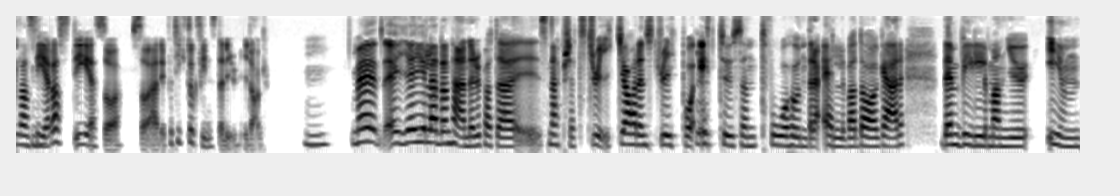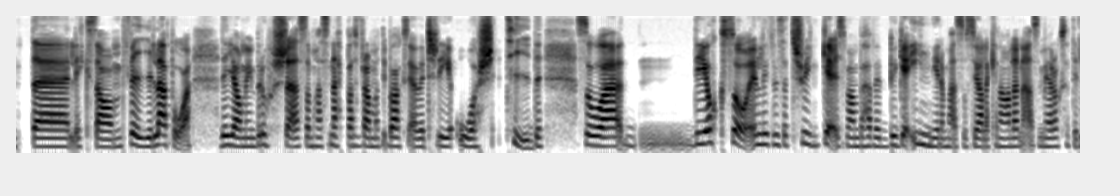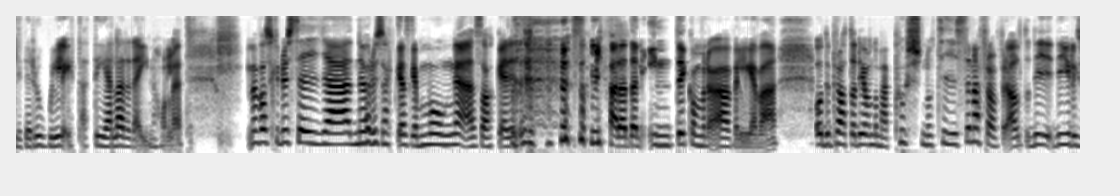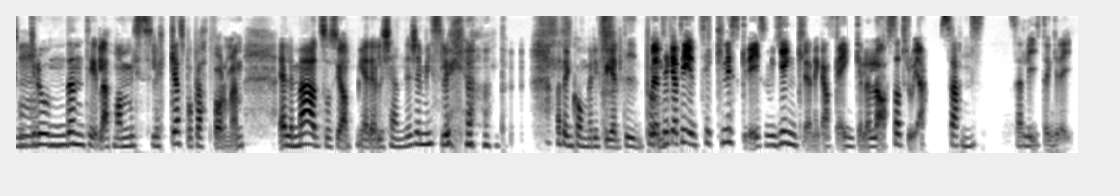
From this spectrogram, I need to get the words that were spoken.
lanseras mm. det så, så är det. På TikTok finns det nu idag. Mm. Men eh, jag gillar den här när du pratar eh, Snapchat streak. Jag har en streak på mm. 1211 dagar. Den vill man ju inte liksom fila på. Det är jag och min brorsa som har snappat mm. fram och tillbaka över tre års tid. Så mm, det är också en liten så trigger som man behöver bygga in mm. i de här sociala kanalerna som gör också att det är lite roligt att dela det där innehållet. Men vad skulle du säga, nu har du sagt ganska många saker som gör att den inte kommer att överleva. Och du pratade ju om de här pushnotiserna framför allt och det, det är ju liksom mm. grunden till att man misslyckas på plattformen eller med socialt media eller känner sig misslyckad. att den kommer i fel tidpunkt. Men jag tänker att det är en teknisk grej som egentligen är ganska enkel att lösa tror jag. Så att, mm. så här liten grej.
